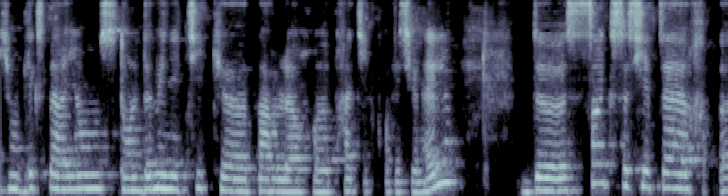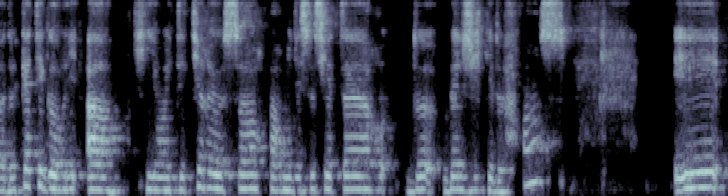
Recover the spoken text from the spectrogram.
qui ont de l'expérience dans le domaine éthique par leur pratique professionnelle, de cinq sociétaires de catégorie A qui ont été tirés au sort parmi les sociétaires de Belgique et de France, et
